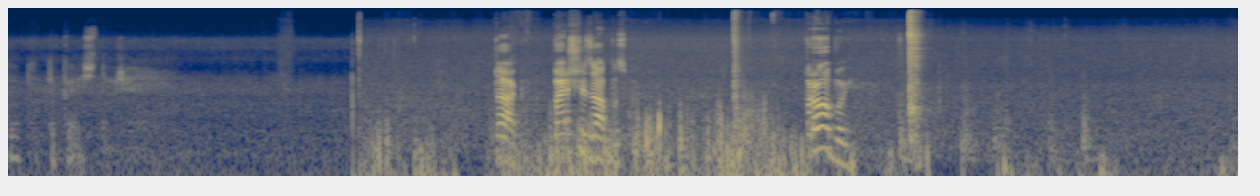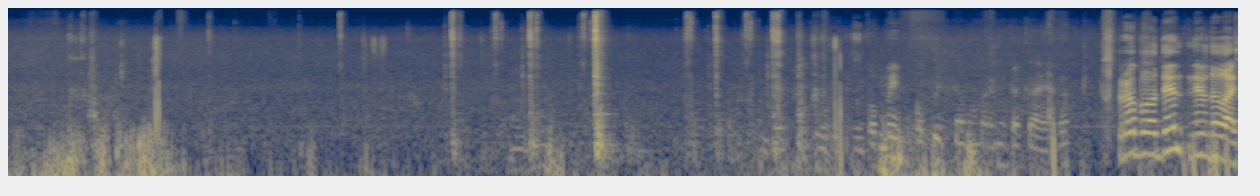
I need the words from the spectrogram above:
Тут така історія. Так, перший запуск. Пробуй. Спроба один не вдалась.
